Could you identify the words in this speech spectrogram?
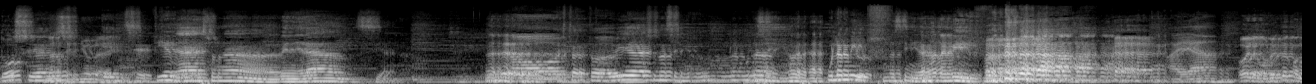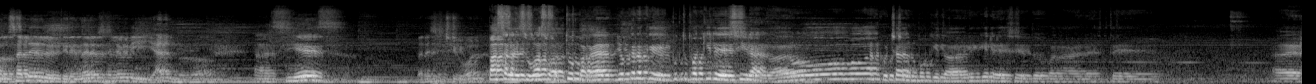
12 años señora. en septiembre. Ya es una venerancia. No, está- todavía es una señora. Una, una, Una señora. una MILF. Una señora, una milf. Allá. Oye, la gorrita cuando sale del veterinario sale brillando, ¿no? Así es. Parece chivola. Pásale su vaso a Tupac. A ver, yo creo que Tupac quiere decir algo. A ver, vamos a escuchar un poquito. A ver, ¿qué quiere decir Tupac? A ver, este. A ver.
